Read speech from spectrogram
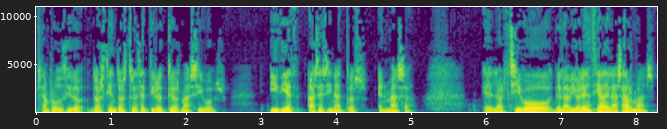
se han producido 213 tiroteos masivos y 10 asesinatos en masa. El archivo de la violencia de las armas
